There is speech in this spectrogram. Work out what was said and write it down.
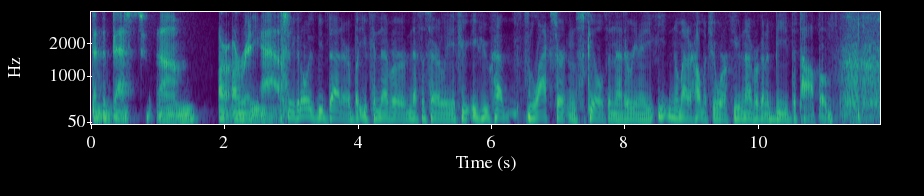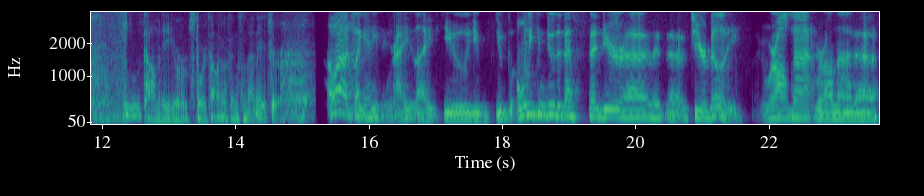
that the best um, are already have. So you can always be better, but you can never necessarily if you if you have lack certain skills in that arena, you, no matter how much you work, you're never going to be the top of comedy or storytelling or things of that nature. Well, it's like anything, right? Like you, you, you only can do the best that you're uh, uh, to your ability. We're all not, we're all not uh,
